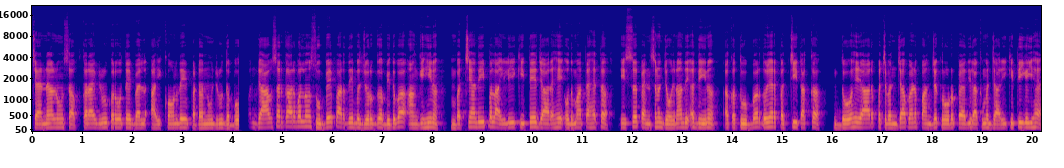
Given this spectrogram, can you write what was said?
ਚੈਨਲ ਨੂੰ ਸਬਸਕ੍ਰਾਈਬ ਜ਼ਰੂਰ ਕਰੋ ਤੇ ਬੈਲ ਆਈਕਨ ਦੇ ਬਟਨ ਨੂੰ ਜ਼ਰੂਰ ਦਬੋ। ਪੰਜਾਬ ਸਰਕਾਰ ਵੱਲੋਂ ਸੂਬੇ ਭਰ ਦੇ ਬਜ਼ੁਰਗ, ਵਿਧਵਾ ਅੰਗਹੀਨ ਬੱਚਿਆਂ ਦੀ ਭਲਾਈ ਲਈ ਕੀਤੇ ਜਾ ਰਹੇ ਉਦਮਾਂ ਤਹਿਤ ਇਸ ਪੈਨਸ਼ਨ ਯੋਜਨਾ ਦੇ ਅਧੀਨ ਅਕਤੂਬਰ 2025 ਤੱਕ 2055.5 ਕਰੋੜ ਰੁਪਏ ਦੀ ਰਕਮ ਜਾਰੀ ਕੀਤੀ ਗਈ ਹੈ।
